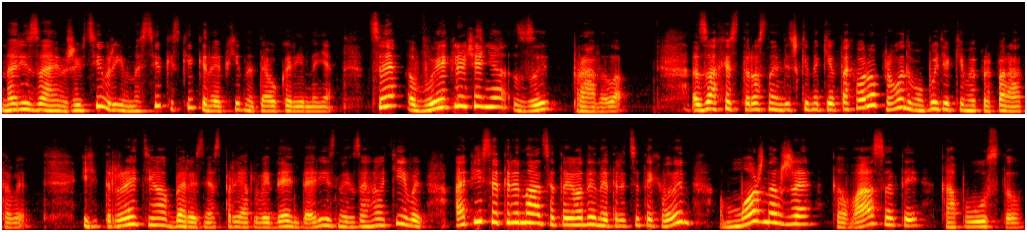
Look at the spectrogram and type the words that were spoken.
нарізаємо живців рівно стільки, скільки необхідно для укорінення. Це виключення з правила. Захист рослин від шкідників та хвороб проводимо будь-якими препаратами. І 3 березня сприятливий день для різних заготівель, а після 13 години 30 хвилин можна вже квасити капусту.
